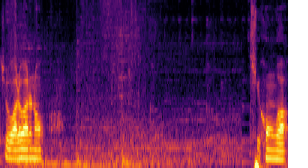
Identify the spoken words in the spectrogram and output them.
一応我々の基本は。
